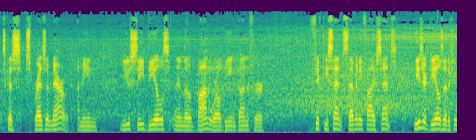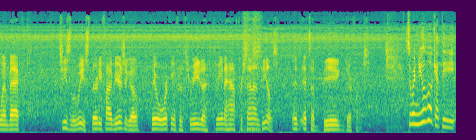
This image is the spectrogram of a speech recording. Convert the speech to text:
It's because spreads have narrowed. I mean, you see deals in the bond world being done for 50 cents, 75 cents. These are deals that if you went back, geez Louise, 35 years ago, they were working for 3 to 3.5% on deals. It, it's a big difference. So when you look at the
